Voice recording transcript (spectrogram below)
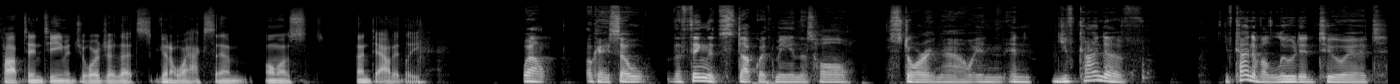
top 10 team in Georgia that's going to wax them almost undoubtedly. Well, okay, so the thing that stuck with me in this whole story now and and you've kind of you've kind of alluded to it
